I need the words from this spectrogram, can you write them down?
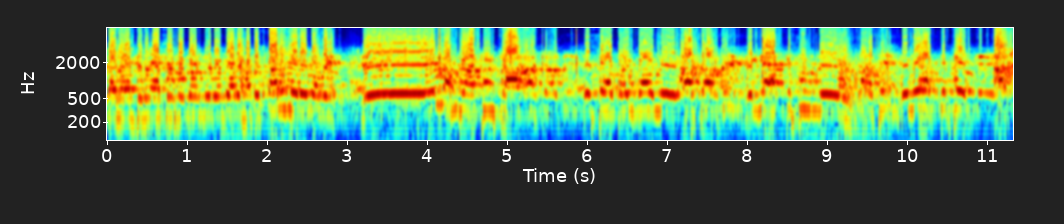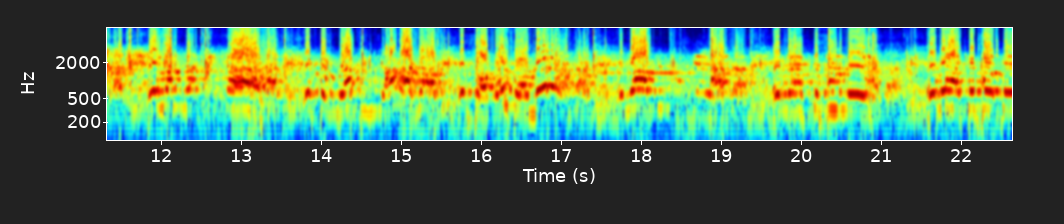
তাহলে একজন একশো সন্ধান দেবেন তবে হাতে তালু মেরে যাবে। আমরা কি সবাই বলে আসামি এই এক সুরে, এই এক এই আমরা কি চাই? তোমরা কি চাও সবাই এই এক চোখে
